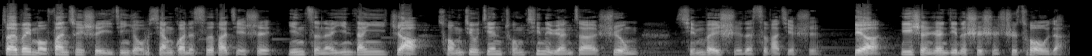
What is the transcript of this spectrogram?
在魏某犯罪时已经有相关的司法解释，因此呢，应当依照从旧兼从轻的原则适用行为时的司法解释。第二，一审认定的事实是错误的。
